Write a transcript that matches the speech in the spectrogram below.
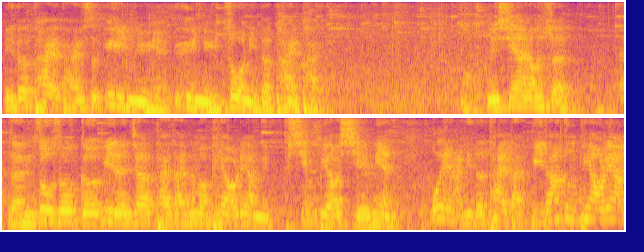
你的太太是玉女，玉女做你的太太，你现在要忍，忍住说隔壁人家的太太那么漂亮，你心不要邪念，未来你的太太比她更漂亮，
